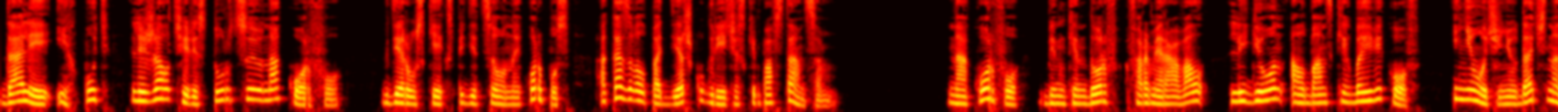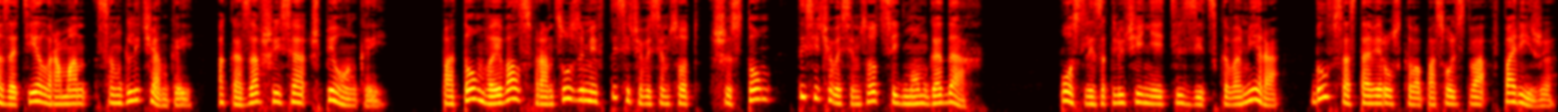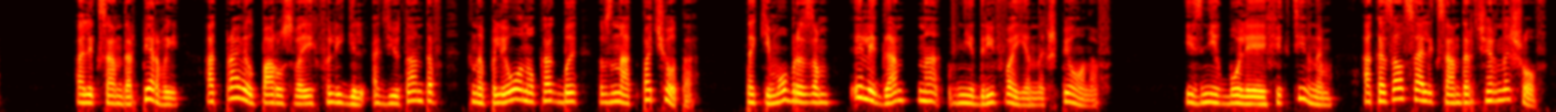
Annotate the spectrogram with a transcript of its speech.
Далее их путь лежал через Турцию на Корфу, где русский экспедиционный корпус оказывал поддержку греческим повстанцам. На Корфу Бенкендорф формировал легион албанских боевиков и не очень удачно затеял роман с англичанкой, оказавшейся шпионкой. Потом воевал с французами в 1806-1807 годах. После заключения Тильзитского мира был в составе русского посольства в Париже. Александр I отправил пару своих флигель-адъютантов к Наполеону как бы в знак почета, таким образом элегантно внедрив военных шпионов. Из них более эффективным оказался Александр Чернышов,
